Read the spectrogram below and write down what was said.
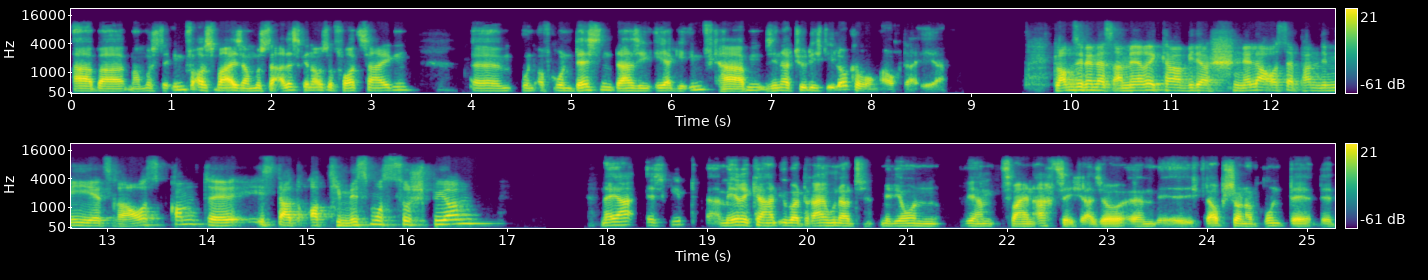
aber man musste Impfausweise, man musste alles genauso vorzeigen. Ähm, und aufgrund dessen, da sie eher geimpft haben, sind natürlich die Lockerungen auch da eher. Glauben Sie denn, dass Amerika wieder schneller aus der Pandemie jetzt rauskommt? Äh, ist dort Optimismus zu spüren? Naja, es gibt, Amerika hat über 300 Millionen wir haben 82. Also ähm, ich glaube schon aufgrund de, de,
